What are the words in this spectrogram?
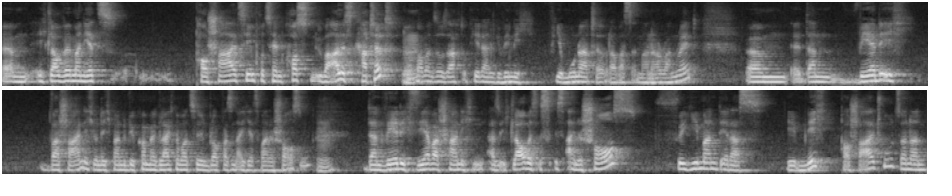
Ähm, ich glaube, wenn man jetzt pauschal 10% Kosten über alles cuttet, mhm. weil man so sagt, okay, dann gewinne ich vier Monate oder was in meiner mhm. Runrate, ähm, äh, dann werde ich wahrscheinlich, und ich meine, wir kommen ja gleich nochmal zu dem Blog, was sind eigentlich jetzt meine Chancen, mhm. dann werde ich sehr wahrscheinlich, also ich glaube, es ist, ist eine Chance für jemanden, der das eben nicht pauschal tut, sondern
